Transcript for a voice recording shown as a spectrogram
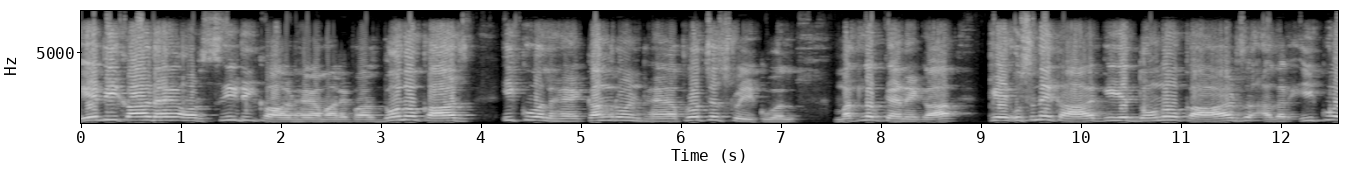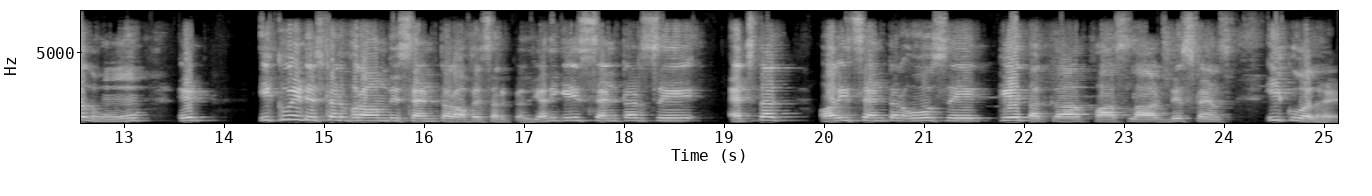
ए बी कार्ड है और सी डी कार्ड है हमारे पास। दोनों कार्ड्स इक्वल हैं कंग्रुएंट हैं अप्रोचेस टू इक्वल मतलब कहने का कि उसने कहा कि ये दोनों कार्ड्स अगर इक्वल हों it equidistant from the centre of a circle यानी कि इस सेंटर से एच तक और इस सेंटर ओ से के तक का फासला डिस्टेंस इक्वल है।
